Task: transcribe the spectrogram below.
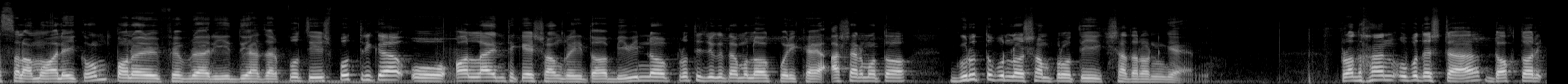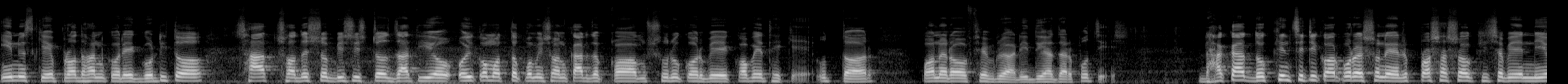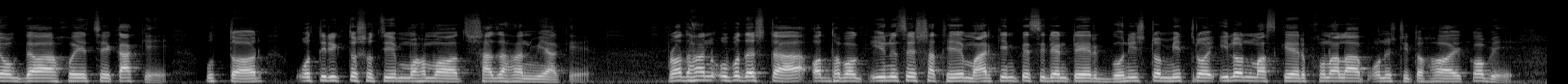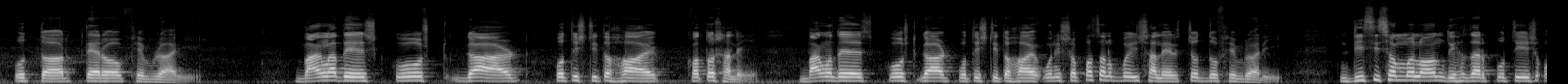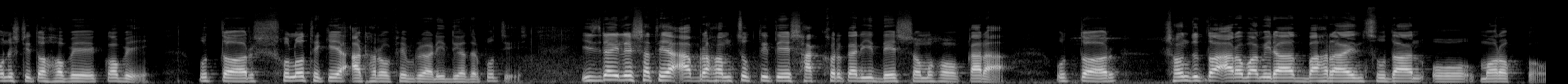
আসসালামু আলাইকুম। পনেরোই ফেব্রুয়ারি দুই হাজার পঁচিশ পত্রিকা ও অনলাইন থেকে সংগৃহীত বিভিন্ন প্রতিযোগিতামূলক পরীক্ষায় আসার মতো গুরুত্বপূর্ণ সাম্প্রতিক সাধারণ জ্ঞান। প্রধান উপদেষ্টা ডক্টর ইউনুসকে প্রধান করে গঠিত সাত সদস্য বিশিষ্ট জাতীয় ঐকমত্য কমিশন কার্যক্রম শুরু করবে কবে থেকে? উত্তর, পনেরো ফেব্রুয়ারি দুই হাজার পঁচিশ। ঢাকা দক্ষিণ সিটি কর্পোরেশনের প্রশাসক হিসেবে নিয়োগ দেওয়া হয়েছে কাকে? উত্তর, অতিরিক্ত সচিব মোহাম্মদ শাহজাহান মিয়াকে। প্রধান উপদেষ্টা অধ্যাপক ইউনুসের সাথে মার্কিন প্রেসিডেন্টের ঘনিষ্ঠ মিত্র ইলন মাস্কের ফোনালাপ অনুষ্ঠিত হয় কবে? উত্তর, তেরো ফেব্রুয়ারি। বাংলাদেশ কোস্ট গার্ড প্রতিষ্ঠিত হয় কত সালে? বাংলাদেশ কোস্ট গার্ড প্রতিষ্ঠিত হয় উনিশশো পঁচানব্বই সালের চোদ্দ ফেব্রুয়ারি। ডিসি সম্মেলন দুই হাজার পঁচিশ অনুষ্ঠিত হবে কবে? উত্তর ষোলো থেকে আঠারো ফেব্রুয়ারি দুই হাজার পঁচিশ। ইসরায়েলের সাথে আব্রাহাম চুক্তিতে স্বাক্ষরকারী দেশসমূহ কারা? উত্তর, সংযুক্ত আরব আমিরাত, বাহরাইন, সুদান ও মরক্কো।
